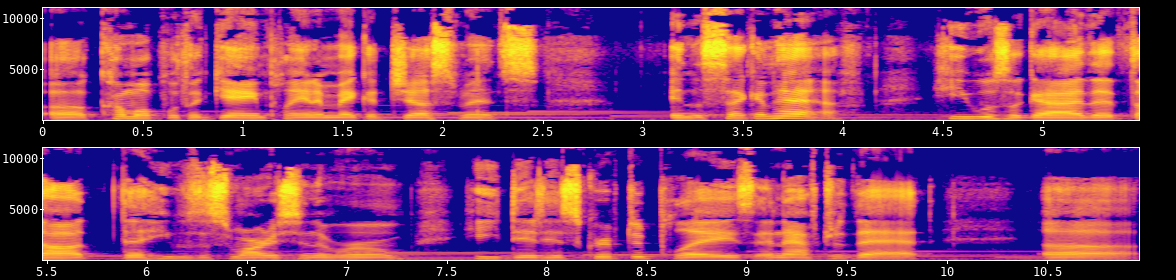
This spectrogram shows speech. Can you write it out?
uh, come up with a game plan and make adjustments in the second half. He was a guy that thought that he was the smartest in the room. He did his scripted plays, and after that, uh,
